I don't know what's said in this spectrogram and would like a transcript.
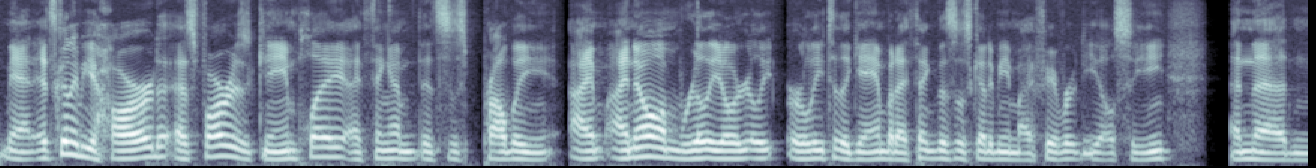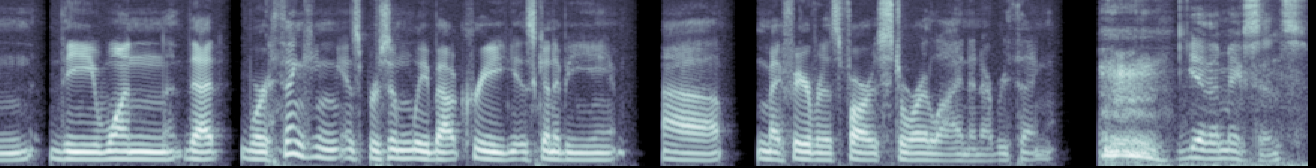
man, it's going to be hard as far as gameplay. I think I'm. This is probably. I'm I know I'm really early early to the game, but I think this is going to be my favorite DLC. And then the one that we're thinking is presumably about Krieg is going to be uh, my favorite as far as storyline and everything. yeah, that makes sense.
